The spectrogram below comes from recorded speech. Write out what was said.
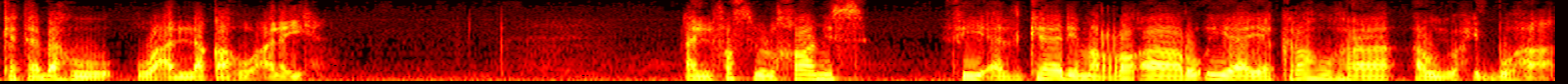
كتبه وعلقه عليه. الفصل الخامس في أذكار من رأى رؤيا يكرهها أو يحبها.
